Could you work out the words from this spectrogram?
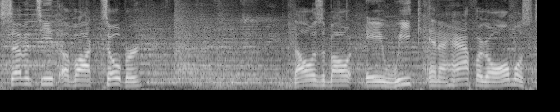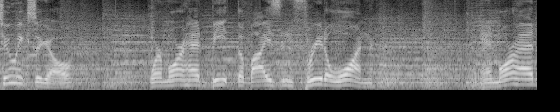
17th of October. That was about a week and a half ago, almost two weeks ago, where Moorhead beat the Bison 3 to 1. And Moorhead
